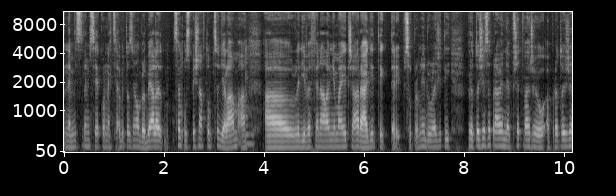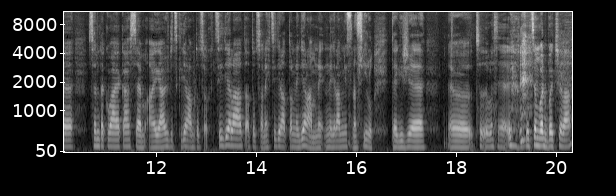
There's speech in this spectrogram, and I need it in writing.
nemyslím si, jako nechci, aby to znělo blbě, ale jsem úspěšná v tom, co dělám a, mm-hmm. a lidi ve finále mě mají třeba rádi ty, které jsou pro mě důležitý, protože se právě nepřetvařuju a protože jsem taková, jaká jsem a já vždycky dělám to, co chci dělat a to, co nechci dělat, to nedělám, ne, nedělám nic na sílu. Takže Uh, co vlastně, teď jsem odbočila.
